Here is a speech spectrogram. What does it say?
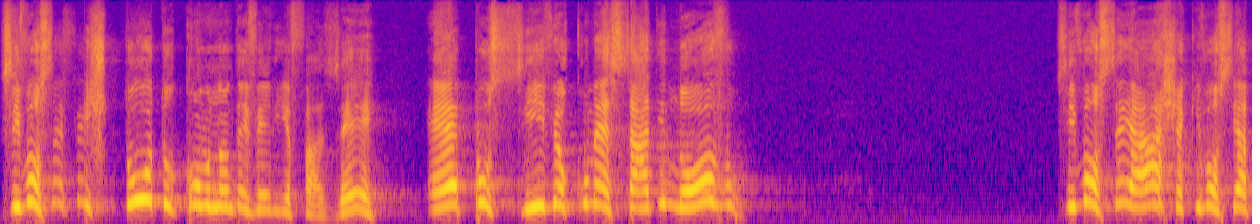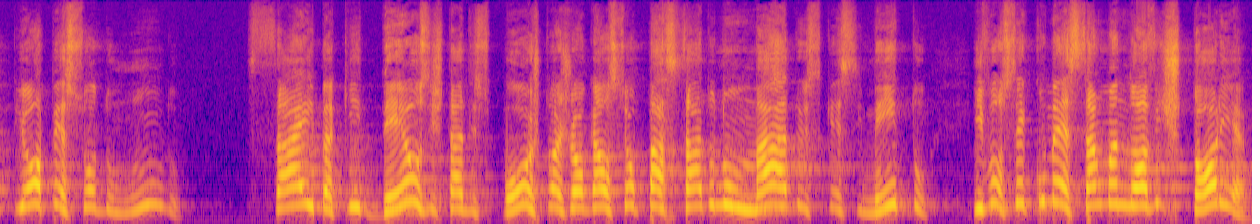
Se você fez tudo como não deveria fazer, é possível começar de novo. Se você acha que você é a pior pessoa do mundo, saiba que Deus está disposto a jogar o seu passado no mar do esquecimento e você começar uma nova história.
